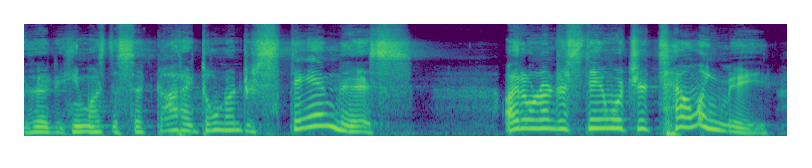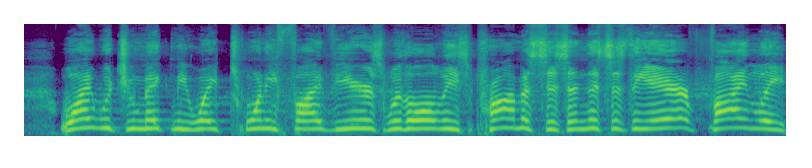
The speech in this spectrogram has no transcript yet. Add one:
that he must have said, God, I don't understand this. I don't understand what you're telling me. Why would you make me wait 25 years with all these promises and this is the heir finally?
